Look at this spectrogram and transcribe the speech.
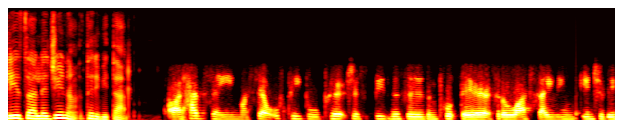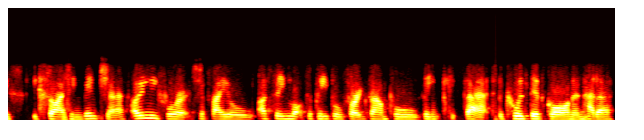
லீசா லெஜேனா தெரிவித்தார். I have seen myself people purchase businesses and put their sort of life savings into this exciting venture only for it to fail. I've seen lots of people, for example, think that because they've gone and had a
